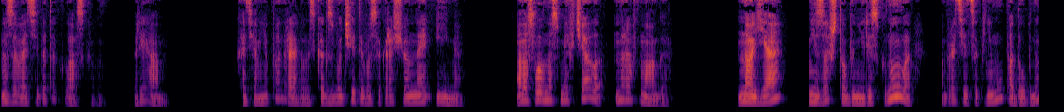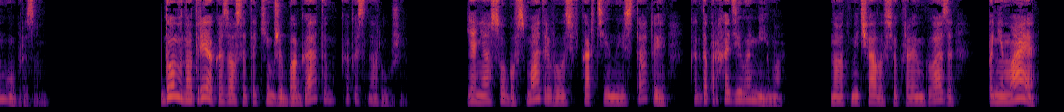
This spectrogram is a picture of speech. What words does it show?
называть себя так ласково. Риан. Хотя мне понравилось, как звучит его сокращенное имя. Оно словно смягчало нрав мага. Но я ни за что бы не рискнула обратиться к нему подобным образом. Дом внутри оказался таким же богатым, как и снаружи. Я не особо всматривалась в картины и статуи, когда проходила мимо но отмечала все краем глаза, понимая,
